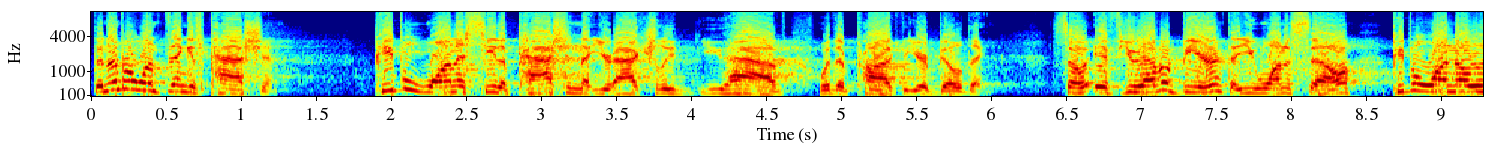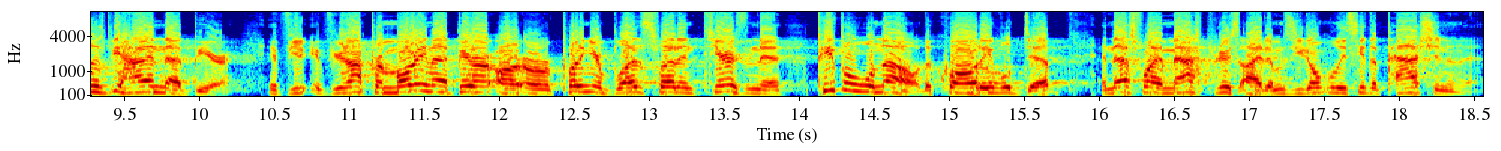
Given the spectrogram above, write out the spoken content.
The number one thing is passion. People want to see the passion that you're actually you have with the product that you're building. So if you have a beer that you want to sell, people want to know who's behind that beer. If, you, if you're not promoting that beer or, or, putting your blood, sweat, and tears in it, people will know. The quality will dip. And that's why mass-produced items, you don't really see the passion in it.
